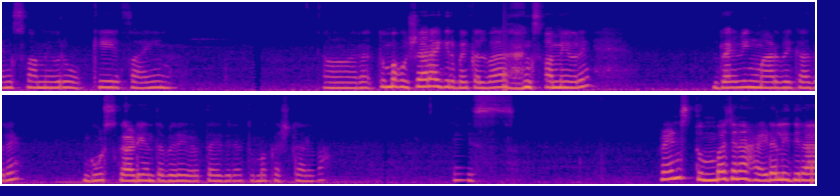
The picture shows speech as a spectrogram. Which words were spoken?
ರಂಗಸ್ವಾಮಿಯವರು ಓಕೆ ಫೈನ್ ತುಂಬ ಹುಷಾರಾಗಿರ್ಬೇಕಲ್ವಾ ರಂಗಸ್ವಾಮಿಯವರೇ ಡ್ರೈವಿಂಗ್ ಮಾಡಬೇಕಾದ್ರೆ ಗೂಡ್ಸ್ ಗಾಡಿ ಅಂತ ಬೇರೆ ಹೇಳ್ತಾ ಇದ್ದೀರಾ, ತುಂಬ ಕಷ್ಟ ಅಲ್ವಾ? ಎಸ್ ಫ್ರೆಂಡ್ಸ್ ತುಂಬ ಜನ ಹೈಡಲ್ಲಿದ್ದೀರಾ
